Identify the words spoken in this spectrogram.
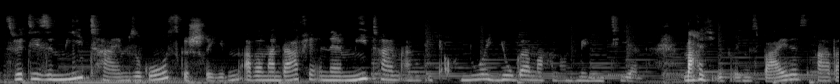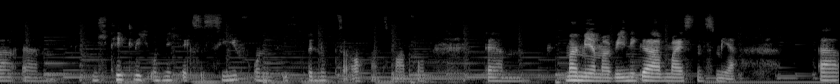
Jetzt wird diese Me-Time so groß geschrieben, aber man darf ja in der Me-Time eigentlich auch nur Yoga machen und meditieren. Mache ich übrigens beides, aber ähm, nicht täglich und nicht exzessiv und ich benutze auch mein Smartphone. Ähm, mal mehr, mal weniger, meistens mehr. Äh,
